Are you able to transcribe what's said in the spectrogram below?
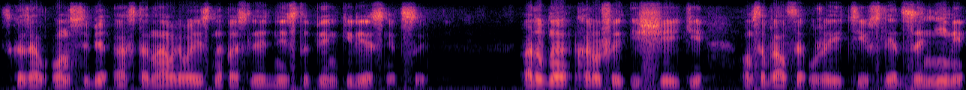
сказал он себе, останавливаясь на последней ступеньке лестницы. Подобно хорошей ищейке, он собрался уже идти вслед за ними,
